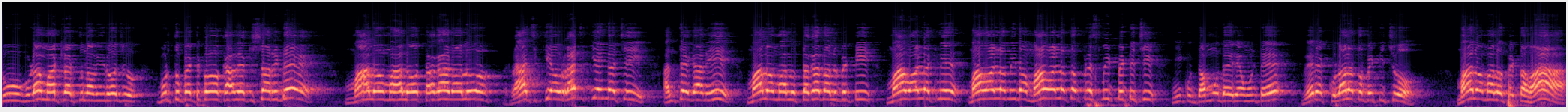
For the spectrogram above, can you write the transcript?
నువ్వు కూడా మాట్లాడుతున్నావు ఈరోజు. గుర్తు పెట్టుకో కావ్య కృష్ణారెడ్డి మాలో మాలో తగాదాలు రాజకీయం రాజకీయంగా చెయ్యి అంతేగాని మాలో మాలో తగాదాలు పెట్టి మా వాళ్ళకి మీ- మా వాళ్ళ మీద మా వాళ్ళతో ప్రెస్ మీట్ పెట్టించి నీకు దమ్ము ధైర్యం ఉంటే వేరే కులాలతో పెట్టించు. మాలో మాలో పెట్టావా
